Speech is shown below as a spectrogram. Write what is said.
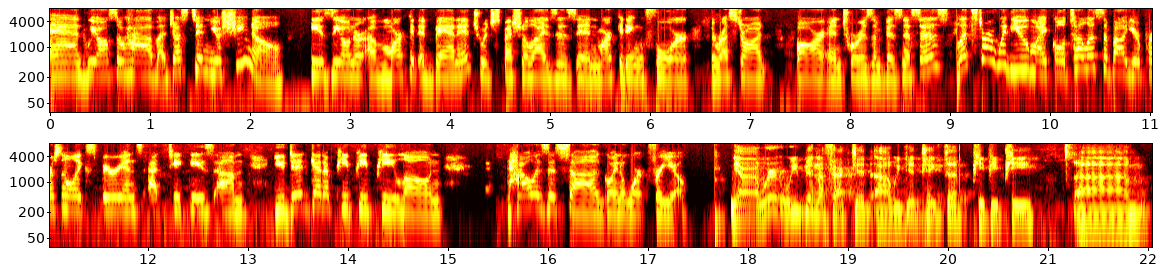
And we also have Justin Yoshino. He's the owner of Market Advantage, which specializes in marketing for the restaurant bar and tourism businesses. Let's start with you, Michael. Tell us about your personal experience at Tiki's. Um, you did get a PPP loan. How is this uh, going to work for you? Yeah, we're, we've been affected. Uh, we did take the PPP um,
